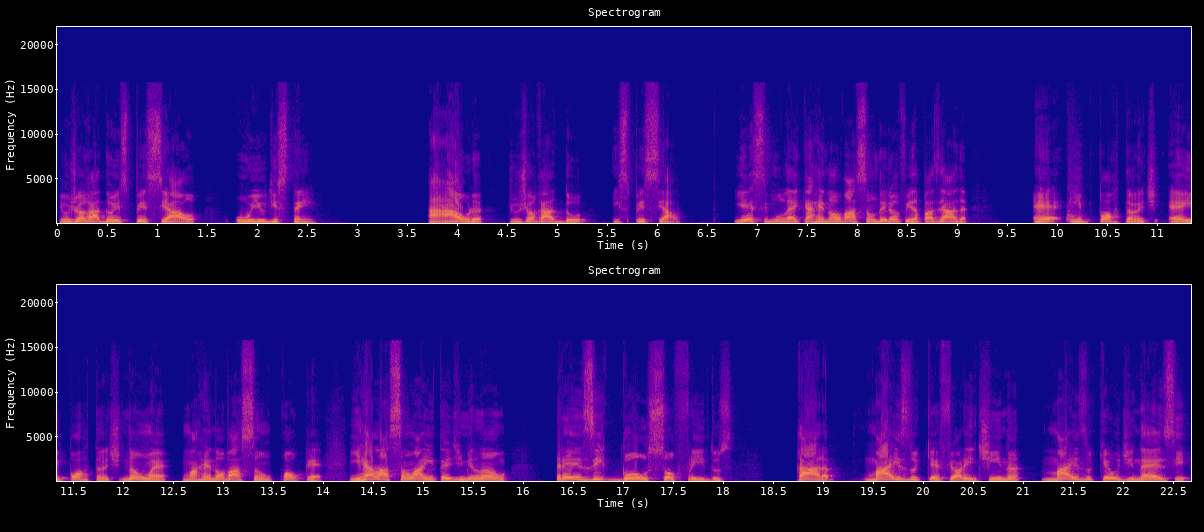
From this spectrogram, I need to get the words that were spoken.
de um jogador especial, o Wildes tem. A aura de um jogador especial. E esse moleque, a renovação dele eu fiz, rapaziada. É importante, é importante. Não é uma renovação qualquer. Em relação à Inter de Milão, 13 gols sofridos. Cara, mais do que Fiorentina, mais do que Udinese.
